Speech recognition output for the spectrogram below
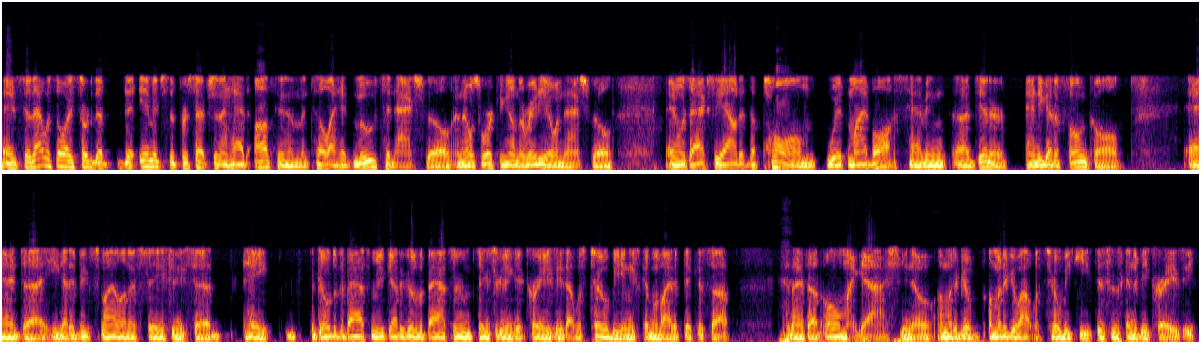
And so that was always sort of the, the image, the perception I had of him until I had moved to Nashville and I was working on the radio in Nashville and was actually out at the Palm with my boss having uh, dinner, and he got a phone call. And uh, he got a big smile on his face, and he said, "Hey, go to the bathroom. You got to go to the bathroom. Things are going to get crazy." That was Toby, and he's coming by to pick us up. And I thought, oh my gosh, you know, I'm gonna go, I'm gonna go out with Toby Keith. This is gonna be crazy.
